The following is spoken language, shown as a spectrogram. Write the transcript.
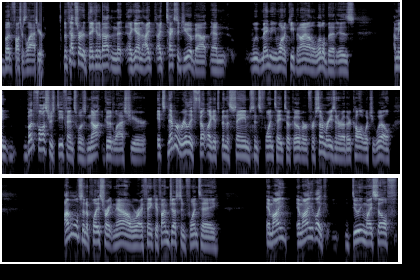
Bud Foster's last year the thing I've started thinking about, and that, again, I, I texted you about, and we maybe want to keep an eye on a little bit is, I mean, Bud Foster's defense was not good last year. It's never really felt like it's been the same since Fuente took over for some reason or other. Call it what you will. I'm almost in a place right now where I think if I'm Justin Fuente, am I am I like doing myself,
